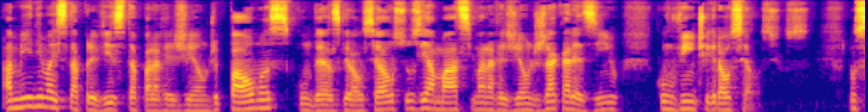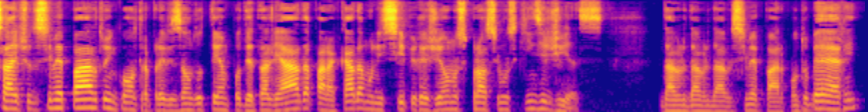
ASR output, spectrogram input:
A mínima está prevista para a região de Palmas, com 10 graus Celsius, e a máxima na região de Jacarezinho, com 20 graus Celsius. No site do CIMEPAR, encontra a previsão do tempo detalhada para cada município e região nos próximos 15 dias. www.cimepar.br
